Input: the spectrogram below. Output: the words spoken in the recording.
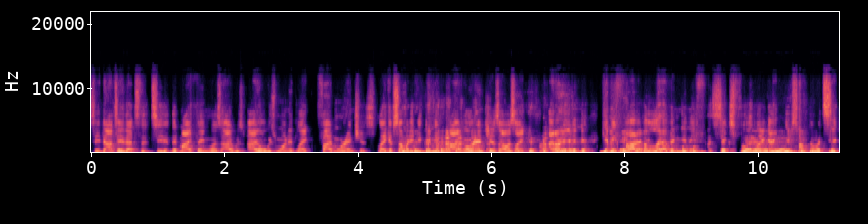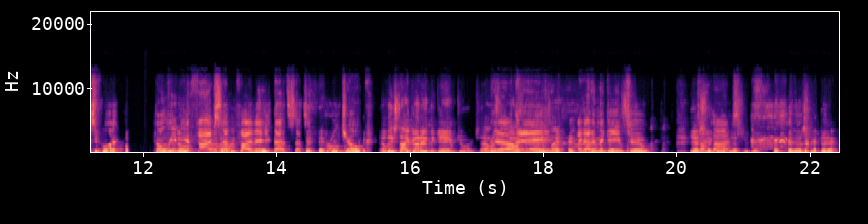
See, Dante, that's the see that my thing was I was I always wanted like five more inches. Like if somebody could give me five more inches, I was like, I don't even give me five eleven, give me six foot. Like I can do something with six foot. Don't leave me at five seven five eight. That's that's a cruel joke. At least I got in the game, George. That was yeah. That was, hey, was like... I got in the game too. Yes, Sometimes. you did. Yes, you did. Yes, you did.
